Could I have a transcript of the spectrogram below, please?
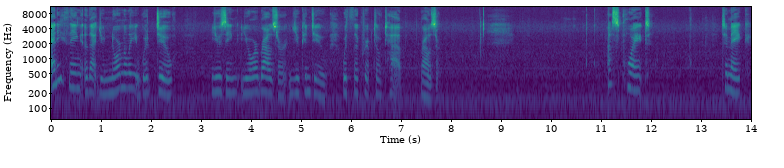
anything that you normally would do using your browser you can do with the CryptoTab browser. Last point to make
